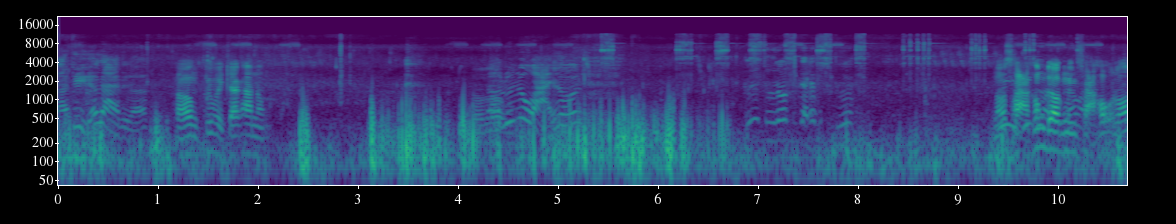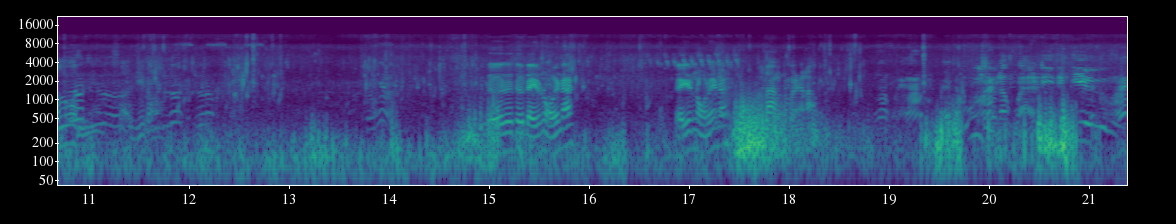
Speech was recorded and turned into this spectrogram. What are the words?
à thì nó dài được không cứ phải chắc ăn không? Nó nó hoài nó xả không được mình xả hộ nó luôn. Sợ gì đâu Từ từ từ đẩy nó nổi nè. Đẩy nó nổi nè. Nó đang khỏe lắm. Ui, nó khỏe. Đi thế kia cơ mà.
